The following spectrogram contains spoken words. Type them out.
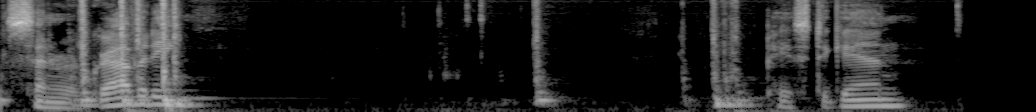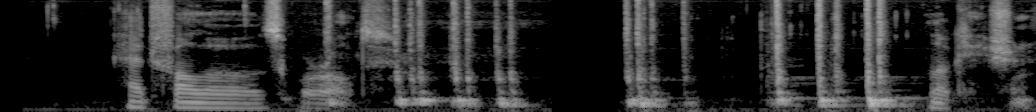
center of gravity, paste again, head follows world location.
